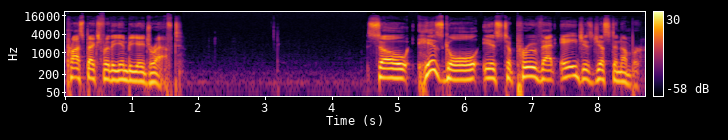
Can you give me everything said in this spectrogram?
prospects for the NBA draft. So his goal is to prove that age is just a number.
